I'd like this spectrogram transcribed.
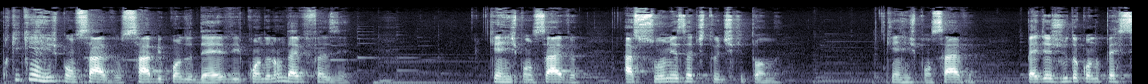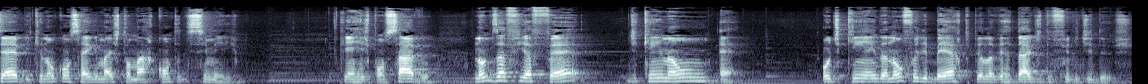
Porque quem é responsável sabe quando deve e quando não deve fazer. Quem é responsável assume as atitudes que toma. Quem é responsável Pede ajuda quando percebe que não consegue mais tomar conta de si mesmo. Quem é responsável não desafia a fé de quem não é, ou de quem ainda não foi liberto pela verdade do Filho de Deus.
